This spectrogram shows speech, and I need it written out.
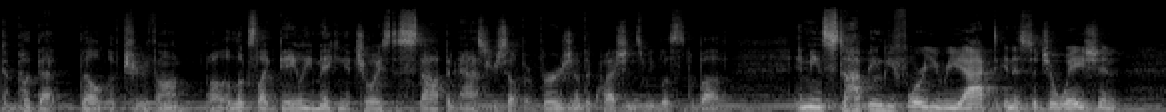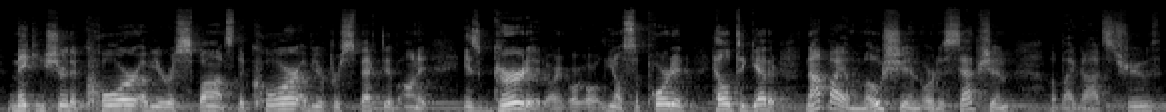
to put that belt of truth on? Well, it looks like daily making a choice to stop and ask yourself a version of the questions we've listed above. It means stopping before you react in a situation making sure the core of your response, the core of your perspective on it is girded or, or, or, you know, supported, held together, not by emotion or deception, but by God's truth,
